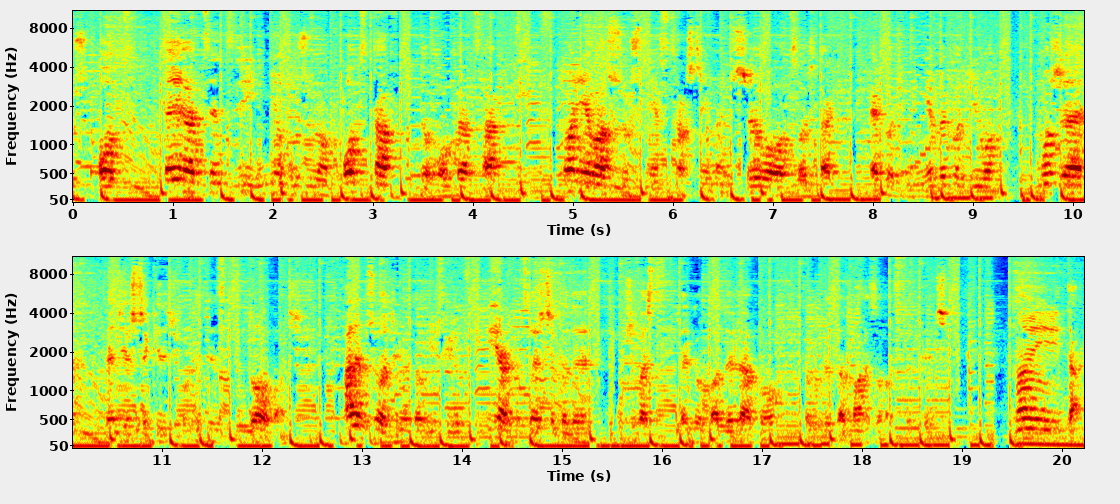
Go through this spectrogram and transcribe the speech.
już od tej recenzji nie używam podstawki do obracarki, ponieważ już mnie strasznie męczyło, coś tak jakoś mi nie wychodziło. Może będzie jeszcze kiedyś okazję zbudować. Ale przechodzimy do minifigurki i jako co jeszcze będę używać tego badyla, bo to wygląda bardzo estetycznie. No i tak,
